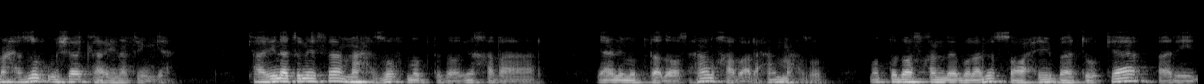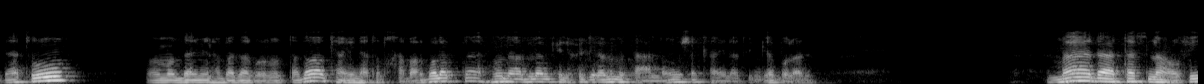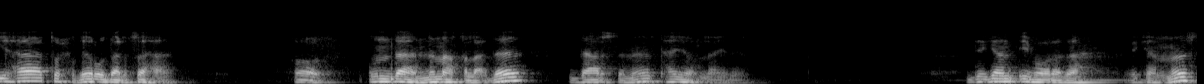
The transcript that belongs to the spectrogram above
mahzuf o'sha kainatunga. Kainatun esa mahzuf mubtadoga xabar. Ya'ni mubtadosi ham xabari ham mahzuf. Mubtadosi qanday bo'ladi? Sohibatuka faridatu مبدل منه بدل بالمبتدا كائنات خبر بولدda هنا bilan fil hujrani mutaalliq o'sha koinatga bo'ladi ماذا تصنع فيها تحضر درسها ho'p unda nima qiladi darsini tayyorlaydi degan iborada ekanmiz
